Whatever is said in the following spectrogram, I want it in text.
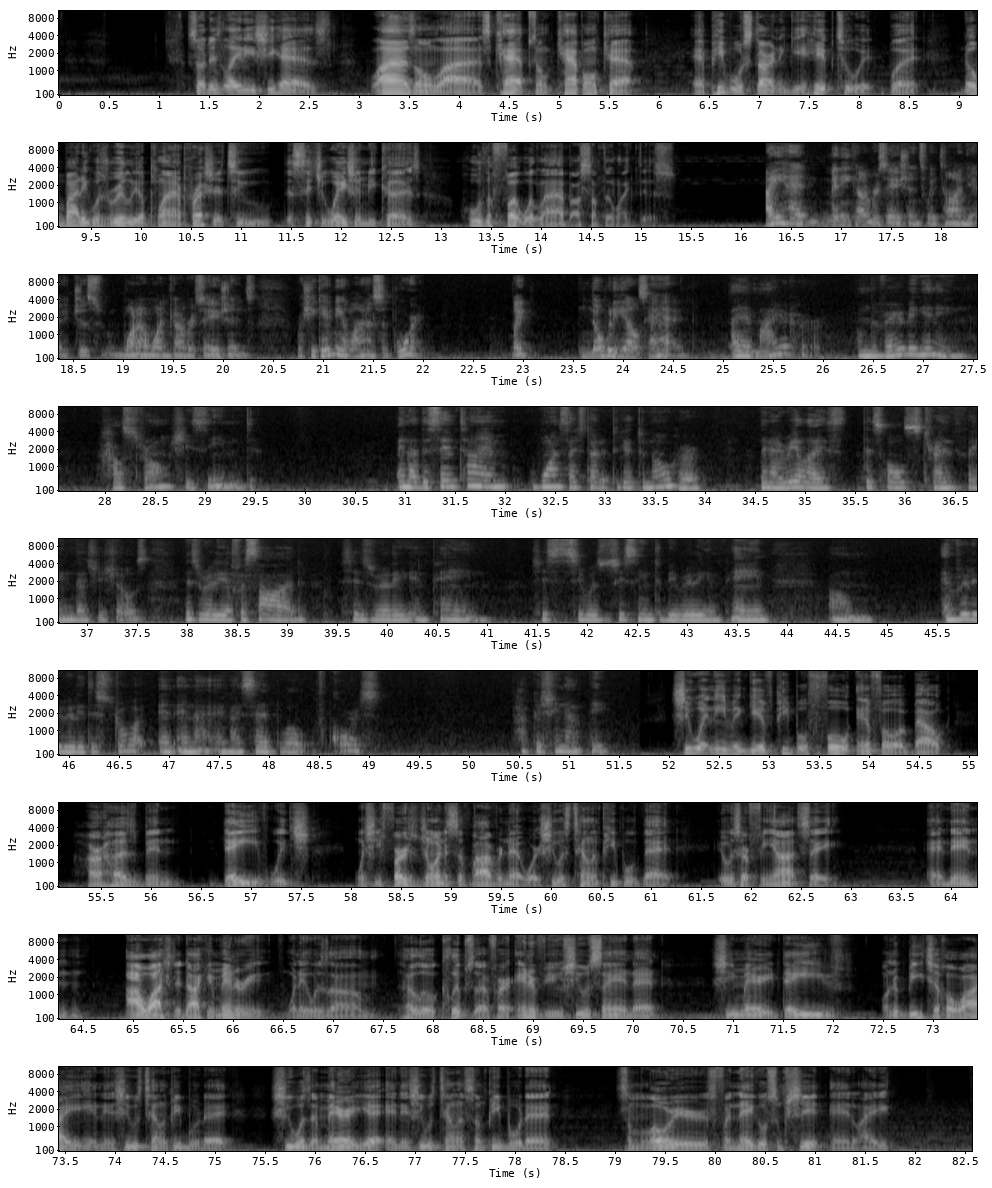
So this lady, she has lies on lies, caps on cap on cap, and people were starting to get hip to it, but nobody was really applying pressure to the situation because who the fuck would lie about something like this? I had many conversations with Tania, just one on one conversations, where she gave me a lot of support. Like nobody else had. I admired her from the very beginning, how strong she seemed. And at the same time, once I started to get to know her, then I realized this whole strength thing that she shows is really a facade. She's really in pain. She's, she was she seemed to be really in pain, um, and really really distraught. And and I and I said, well, of course. How could she not be? She wouldn't even give people full info about her husband Dave, which when she first joined the Survivor Network, she was telling people that it was her fiance. And then I watched the documentary when it was um her little clips of her interview, she was saying that she married Dave on the beach of Hawaii, and then she was telling people that she wasn't married yet, and then she was telling some people that some lawyers finagle some shit, and like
